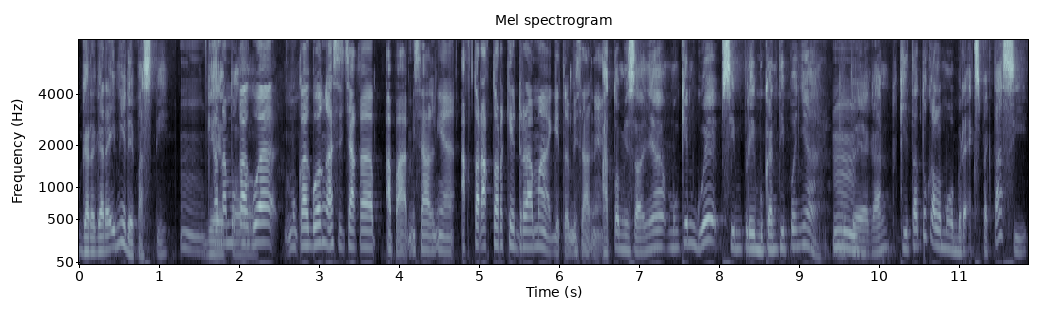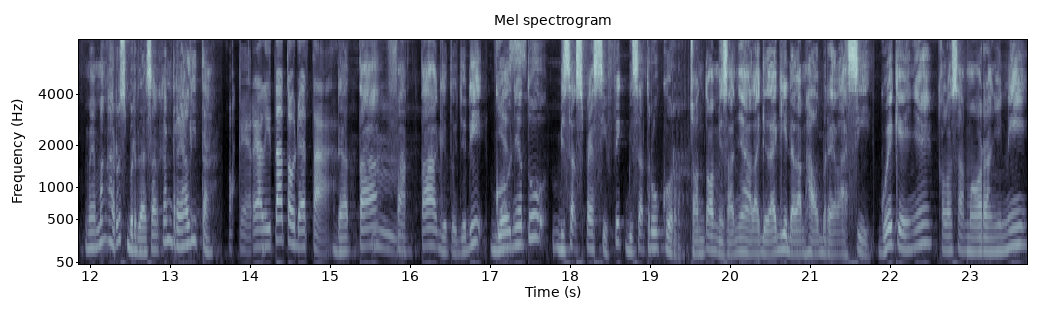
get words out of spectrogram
gara-gara ini deh pasti. Hmm, Gitu. Karena muka gua muka gua nggak secakep apa misalnya aktor-aktor K-drama gitu misalnya. Atau misalnya mungkin gue simply bukan tipenya gitu Hmm. ya kan. Kita tuh kalau mau berekspektasi memang harus berdasarkan realita. Oke, realita atau data? data, Hmm. fakta gitu. Jadi goalnya tuh bisa spesifik, bisa terukur. Contoh misalnya lagi-lagi dalam hal berelasi. Gue kayaknya kalau sama orang ini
